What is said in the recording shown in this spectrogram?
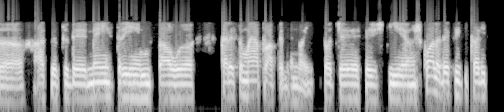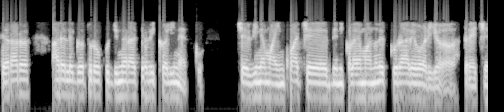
uh, atât de mainstream sau uh, care sunt mai aproape de noi. Tot ce se știe în școală de critică literară are legătură cu generația lui Călinescu. Ce vine mai încoace de Nicolae Emanuelescu rare ori uh, trece.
